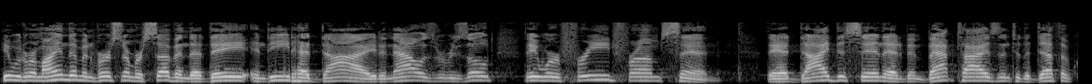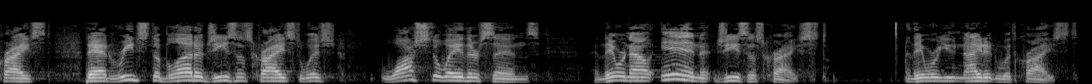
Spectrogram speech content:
He would remind them in verse number seven that they indeed had died, and now as a result, they were freed from sin. They had died to sin, they had been baptized into the death of Christ, they had reached the blood of Jesus Christ, which washed away their sins, and they were now in Jesus Christ. And they were united with Christ.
